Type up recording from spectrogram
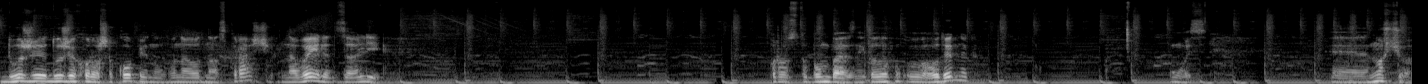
дуже, дуже хороша копія, ну, вона одна з кращих. На вигляд взагалі. Просто бомбезний телефон, годинник. Ось. Е, ну що,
